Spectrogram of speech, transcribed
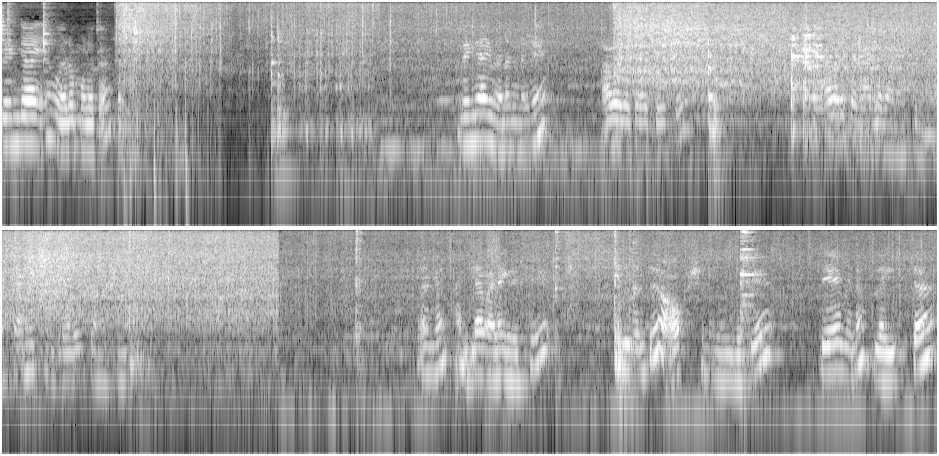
வெங்காயம் வர மிளகா வெங்காயம் வணங்கினே அவரைக்காய் போட்டு அவரைக்காய் நல்லா வணக்கணும். தண்ணி பண்ணுற அளவுக்கு வெங்காயம் நல்லா வணங்கிடுச்சு. இது வந்து ஆப்ஷன் உங்களுக்கு தேவைன்னா லைட்டாக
